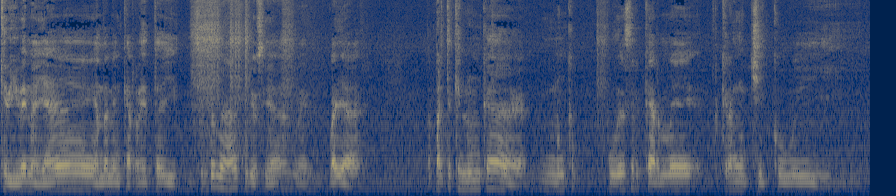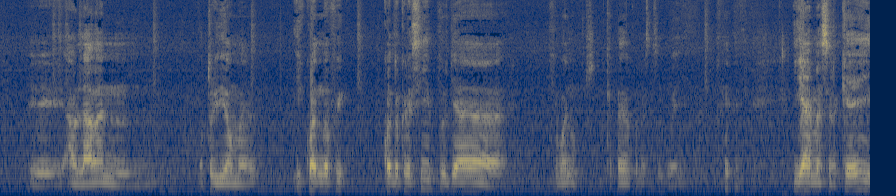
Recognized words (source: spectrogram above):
que viven allá, andan en carreta y siempre me daba curiosidad, güey. Vaya, aparte que nunca, nunca pude acercarme porque era muy chico, güey, y eh, hablaban otro idioma. Y cuando fui, cuando crecí, pues ya dije, bueno, pues, ¿qué pedo con estos güeyes? y ya me acerqué y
